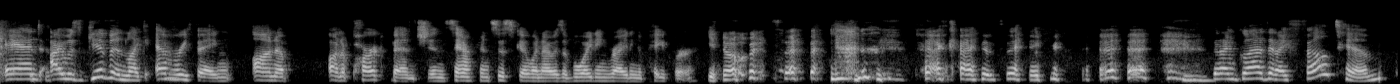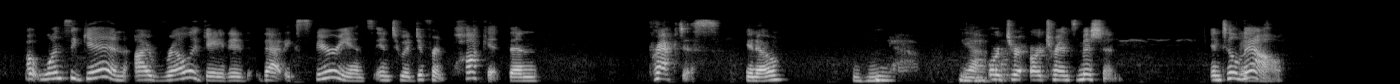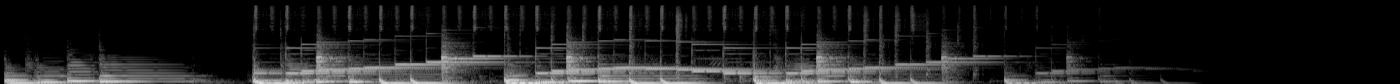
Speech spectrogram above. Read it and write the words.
And I was given like everything on a on a park bench in San Francisco when I was avoiding writing a paper, you know, that kind of thing. that I'm glad that I felt him, but once again, I relegated that experience into a different pocket than practice, you know? Mm-hmm. Yeah. Yeah. Or, tra- or transmission until now.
